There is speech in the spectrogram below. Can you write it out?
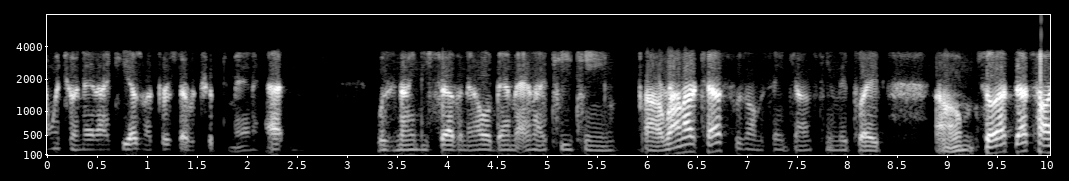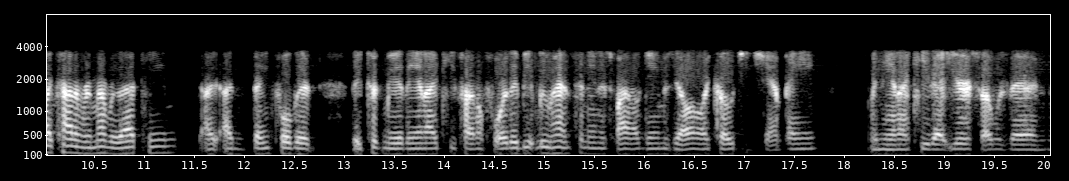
I went to an NIT. That was my first ever trip to Manhattan. Was '97 Alabama NIT team. Uh, Ron Artest was on the St. John's team they played. Um, so that, that's how I kind of remember that team. I, I'm thankful that they took me to the NIT Final Four. They beat Lou Henson in his final game as the Illinois coach in Champaign in the NIT that year. So I was there in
